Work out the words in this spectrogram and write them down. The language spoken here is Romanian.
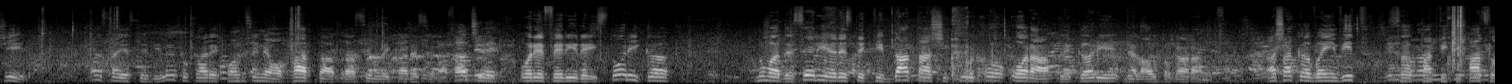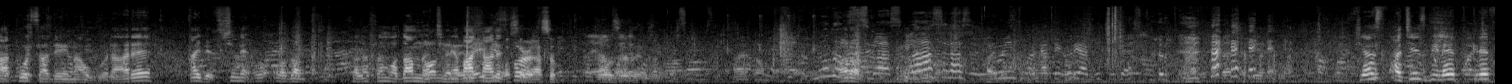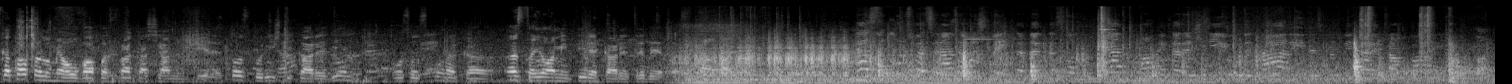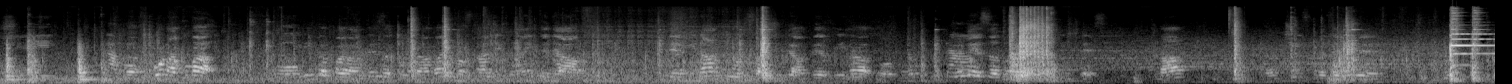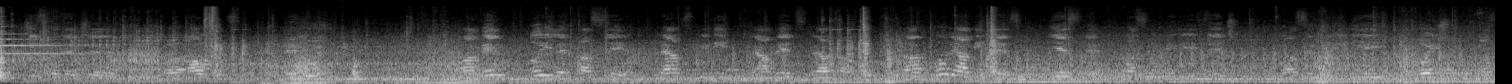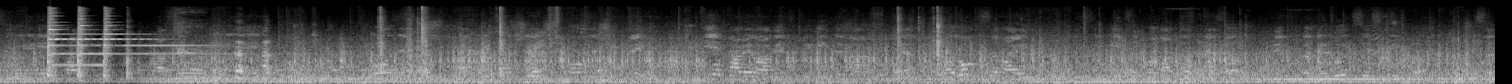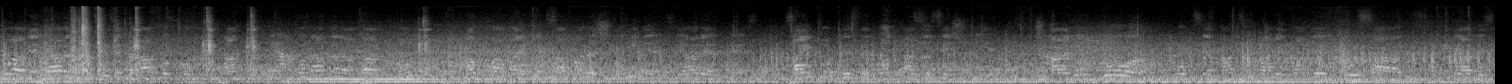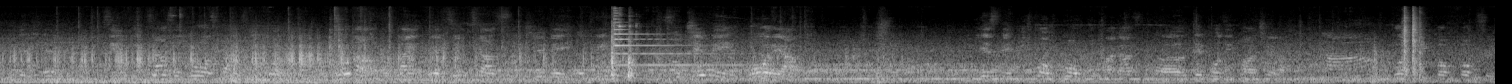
Și Asta este biletul care conține o hartă a traseului care se va face, o referire istorică, număr de serie, respectiv data și ora plecării de la autogara Așa că vă invit să participați la cursa de inaugurare. Haideți, cine, o, o doamnă, să lăsăm o doamnă, cineva care... O să lasă pozele. Nu, nu, lasă, lasă, lasă, lasă, nu intru în categoria bicicleta. Și acest bilet, cred că toată lumea o va păstra ca și amintire. Toți turiștii care vin o să spună că asta e o amintire care trebuie păstrată. Asta cum funcționează și pe internet, că sunt chiar oameni care știu detalii despre fiecare campanie. Da. Și, da. Bun, acum, o mică paranteză cu tramvai nostalgic înainte de a termina cursa și de a termina totul, da. trebuie să vă amintesc. Da? în 15, 15 uh, august, de luni. Avem noile trasee, le-ați primit, le aveți, le-ați avut, dar vă reamintesc, este traseul liniei 10, traseul liniei 12, traseul liniei 14, traseul liniei 20, 26 și 23. Fiecare l aveți site-uri peste tot ca să se știe. Și mai avem două observații care poate nu s-a explicat destul de bine. Se înființează două stații Una la intersecția Sucevei Sucevei Orea este Icoflopul, magazin, uh, depozitul acela. Da. Vor Icoflop să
